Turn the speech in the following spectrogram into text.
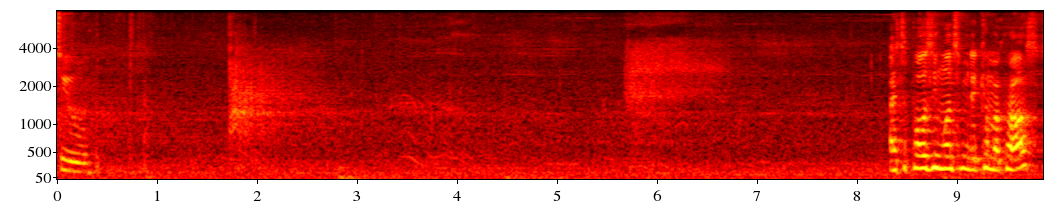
to... I suppose he wants me to come across?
